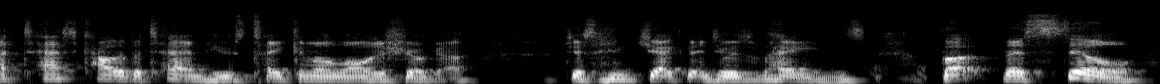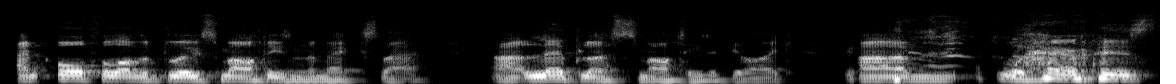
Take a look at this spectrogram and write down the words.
a test caliber 10 who's taken a lot of sugar, just inject it into his veins. But there's still an awful lot of blue Smarties in the mix there. Uh, Smarties, if you like. Um, whereas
